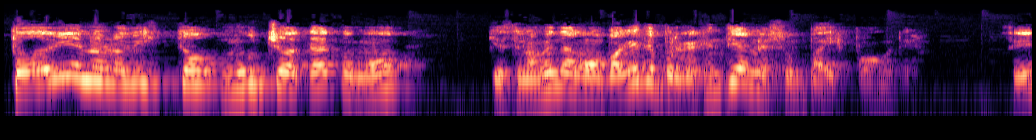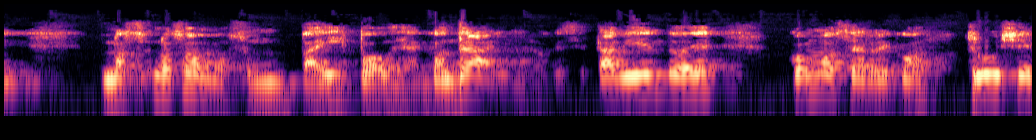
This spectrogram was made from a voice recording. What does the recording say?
todavía no lo he visto mucho acá como que se nos venda como paquete porque Argentina no es un país pobre. ¿sí? No, no somos un país pobre, al contrario, lo que se está viendo es cómo se reconstruye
